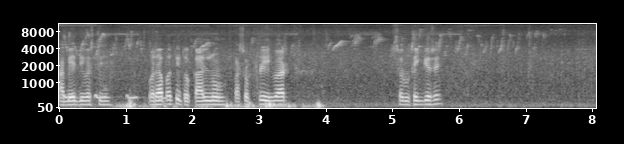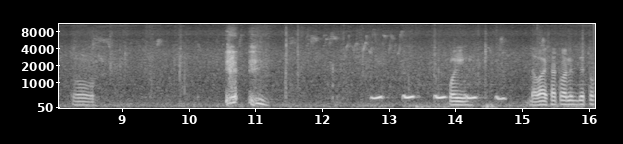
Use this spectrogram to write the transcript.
આ બે દિવસથી વરાપ હતી તો કાલનું પાછો ફ્રી વાર શરૂ થઈ ગયો છે. તો કોઈ દવા છાંટવા નથી દેતો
